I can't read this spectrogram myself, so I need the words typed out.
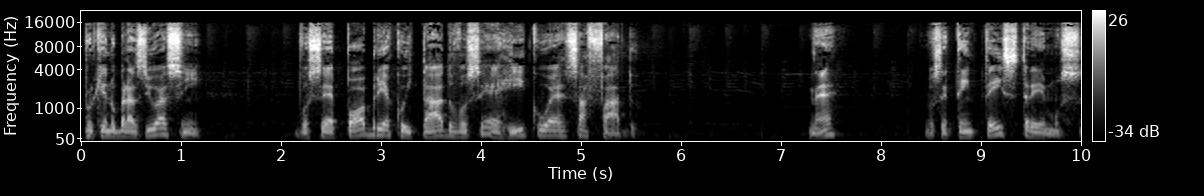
Porque no Brasil é assim: você é pobre, é coitado, você é rico, é safado. Né? Você tem que ter extremos.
